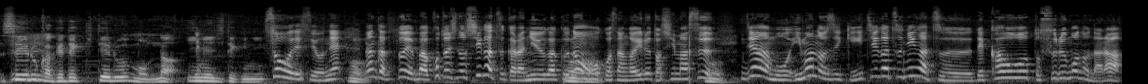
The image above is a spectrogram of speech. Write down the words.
セールかけてきてるもんな、イメージ的に。うそうですよね、うん。なんか例えば今年の4月から入学のお子さんがいるとします、うじゃあもう今の時期1月2月で買おうとするものなら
